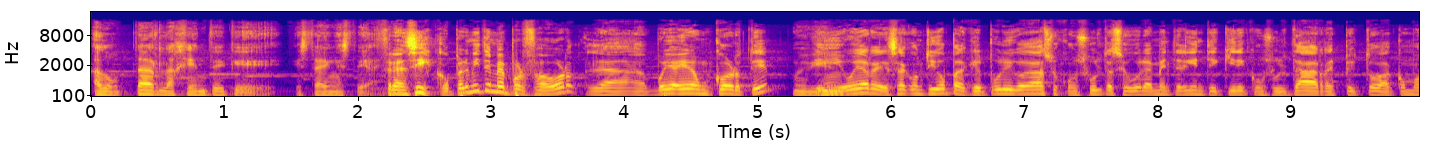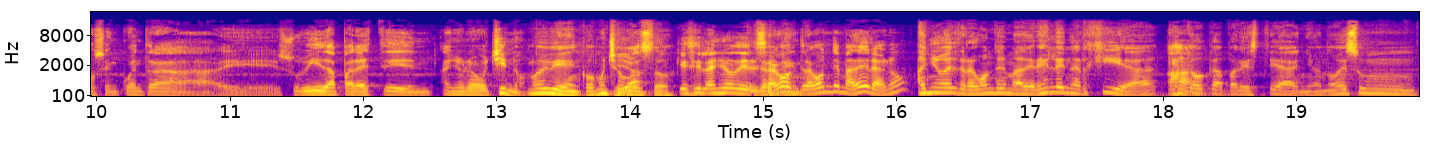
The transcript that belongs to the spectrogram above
adoptar la gente que está en este año. Francisco, permíteme por favor, la- voy a ir a un corte Muy bien. y voy a regresar contigo para que el público haga sus consultas. Seguramente alguien te quiere consultar respecto a cómo se encuentra eh, su vida para este año nuevo chino. Muy bien, con mucho ¿Ya? gusto. Que es el año del Excelente. dragón, dragón de madera, ¿no? Año del dragón de madera es la energía que Ajá. toca para este año, no es un,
